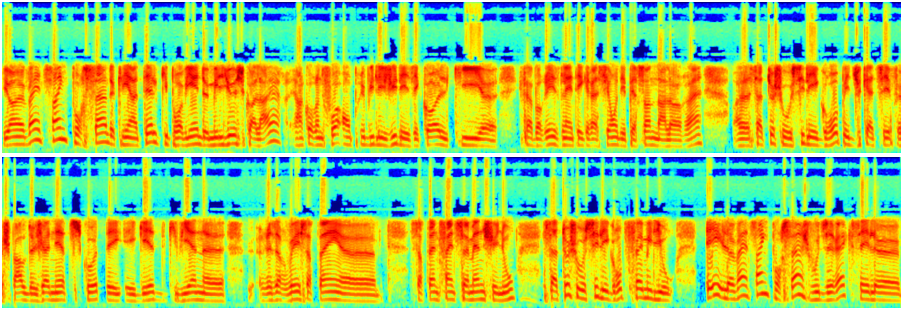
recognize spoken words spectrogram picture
Il y a un 25% de clientèle qui provient de milieux scolaires. Encore une fois, on privilégie les écoles qui euh, favorisent l'intégration des personnes dans leur rang. Euh, ça touche aussi les groupes éducatifs. Je parle de Jeannette, Scouts et, et guides qui viennent euh, réserver certains euh, certaines fins de semaine chez nous. Ça touche aussi les groupes familiaux. Et le 25% je vous dirais que c'est le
